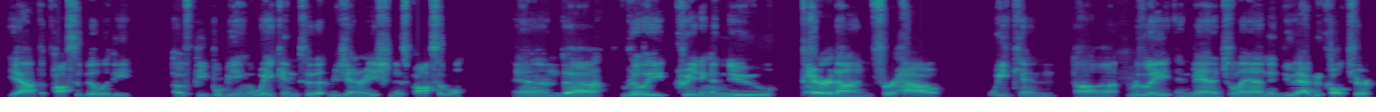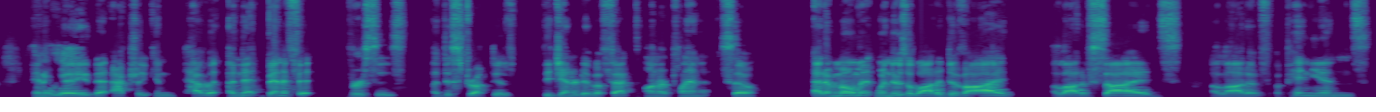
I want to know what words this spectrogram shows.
Yeah, the possibility of people being awakened to that regeneration is possible and uh, really creating a new paradigm for how we can uh, relate and manage land and do agriculture in a way that actually can have a, a net benefit versus a destructive, degenerative effect on our planet. So, at a moment when there's a lot of divide, a lot of sides, a lot of opinions,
